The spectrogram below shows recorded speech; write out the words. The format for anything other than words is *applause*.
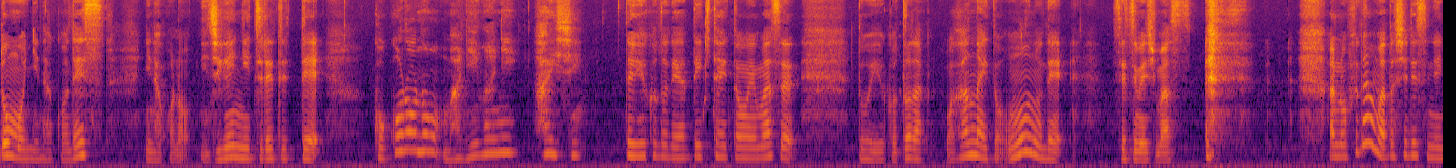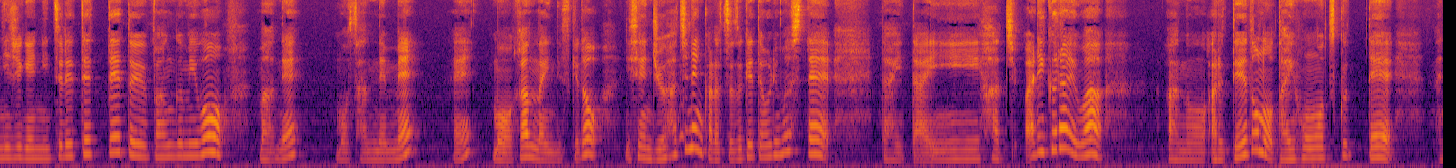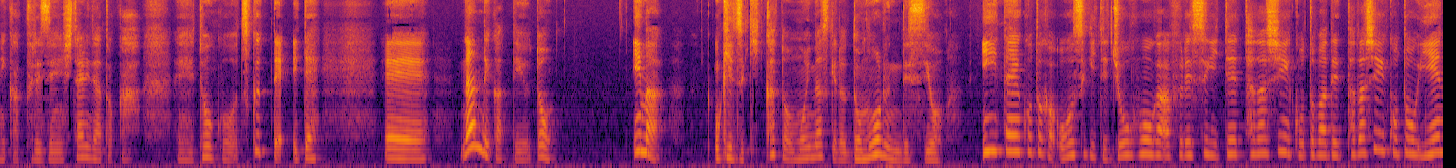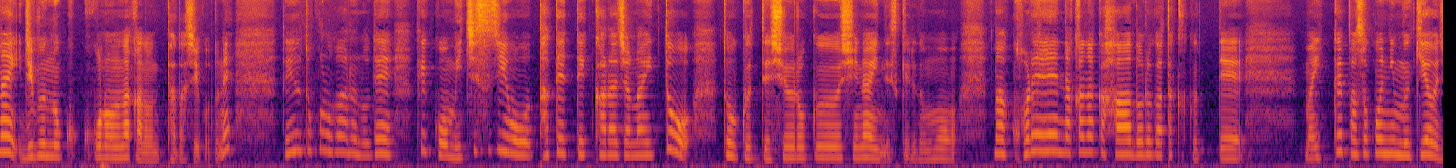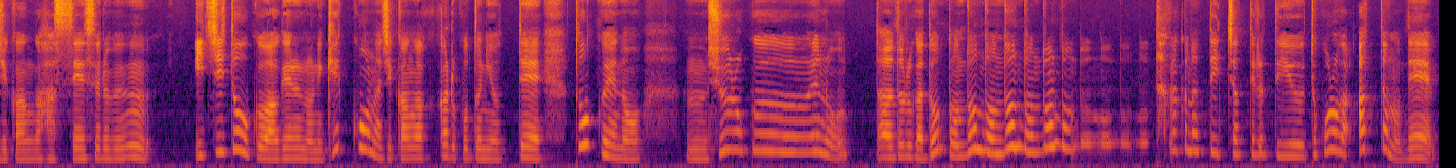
どうもになこです。になこの二次元に連れてって心のマニマニ配信ということでやっていきたいと思います。どういうことだかわかんないと思うので説明します。*laughs* あの普段私ですね二次元に連れてってという番組をまあねもう3年目？え？もうわかんないんですけど2018年から続けておりましてだいたい8割ぐらいはあのある程度の台本を作って何かプレゼンしたりだとか、えー、トークを作っていて、えー、なんでかっていうと今お気づきかと思いますけどどもるんですよ。言いたいことが多すぎて情報が溢れすぎて正しい言葉で正しいことを言えない自分の心の中の正しいことね。っていうところがあるので結構道筋を立ててからじゃないとトークって収録しないんですけれどもまあこれなかなかハードルが高くってまあ、一回パソコンに向き合う時間が発生する分1トークを上げるのに結構な時間がかかることによってトークへの、うん、収録へのハードルがどんどんどんどんどんどんどんどんどんどんどん高くなっていっちゃってるっていうところがあったので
